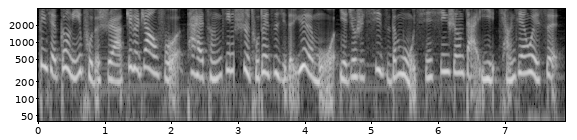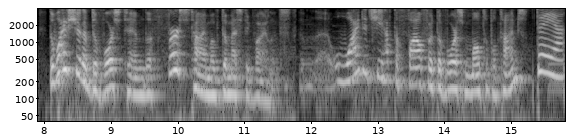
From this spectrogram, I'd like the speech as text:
并且更离谱的是啊，这个丈夫他还曾经试图对自己的岳母，也就是妻子的母亲心生歹意，强奸未遂。The wife should have divorced him the first time of domestic violence. Uh, Why did she have to file for divorce multiple times? 对呀，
